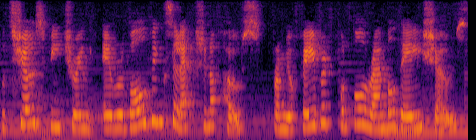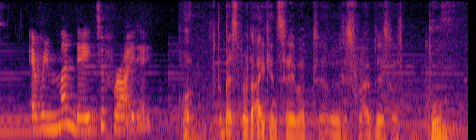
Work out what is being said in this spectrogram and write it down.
with shows featuring a revolving selection of hosts from your favorite Football Ramble daily shows every Monday to Friday. Well, the best word I can say, but uh, will describe this was boom.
